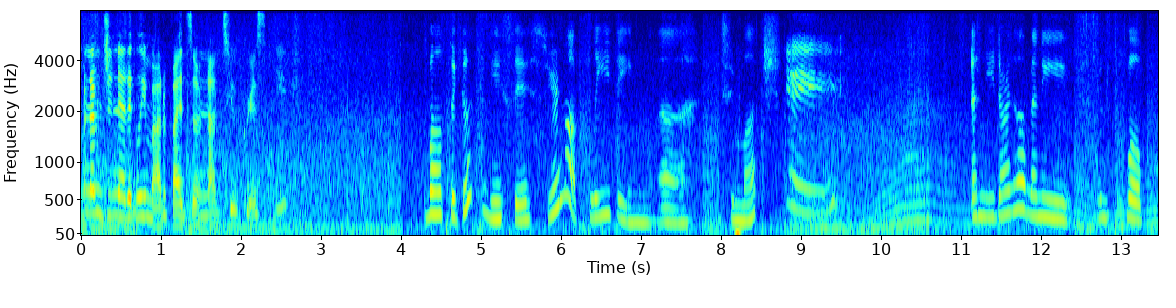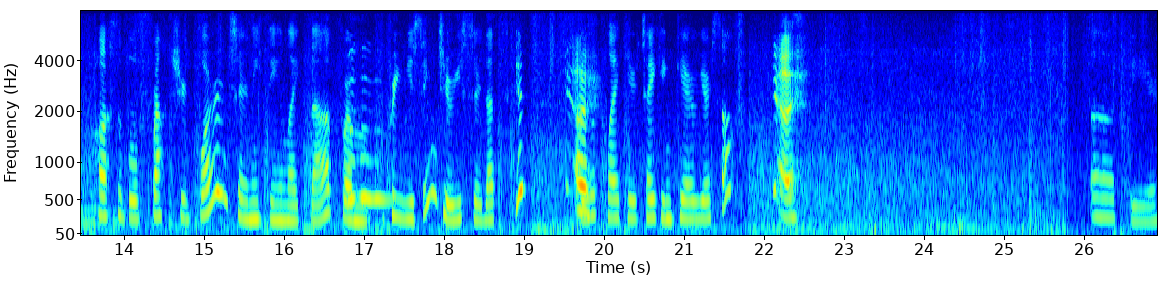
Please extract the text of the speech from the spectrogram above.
But I'm genetically modified, so I'm not too crispy. Well, the good news is you're not bleeding uh too much, Yay. and you don't have any well possible fractured bones or anything like that from previous injuries, so that's good. You look like you're taking care of yourself. Yeah. Oh dear.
